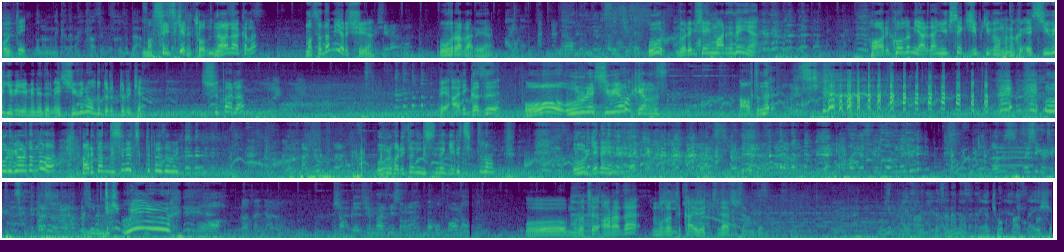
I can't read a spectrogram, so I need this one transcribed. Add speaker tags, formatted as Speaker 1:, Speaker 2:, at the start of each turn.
Speaker 1: O değil.
Speaker 2: Bunun ne kadar aptalca durduğunu daha
Speaker 1: Masa iskelet oğlum ne alakalı? Masada mı yarışıyor?
Speaker 3: Bir şey var mı?
Speaker 1: Uğur'a ver ya.
Speaker 4: Aynen. Ne olduğunu göreceğiz.
Speaker 2: Sizce de
Speaker 1: Uğur böyle bir şeyin var dedin ya. Harika oğlum yerden yüksek jip gibi amına koy. SUV gibi yemin ederim. SUV ne oldu durup dururken? Süper lan. Ve Ali gazı Oo Uğur'un SUV'ye bak yalnız. Altınları Uğur gördün mü? Haritanın dışına çıktı
Speaker 3: lan.
Speaker 1: Uğur haritanın dışına geri çıktı lan. Uğur gene.
Speaker 4: Kafa göz kırdı amına koyayım.
Speaker 3: Oğlum siz başı
Speaker 1: Dik- Woo!
Speaker 4: Oha. Şapkayı kim verdiyse ona double puan aldı.
Speaker 1: Oo Murat'ı arada Murat'ı kaybettiler.
Speaker 2: Bir hayvan kazanan arabaya çok fazla eşya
